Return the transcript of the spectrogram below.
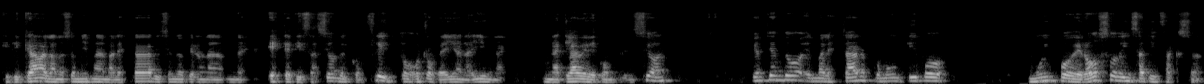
criticaban la noción misma de malestar, diciendo que era una, una estetización del conflicto, otros veían ahí una, una clave de comprensión. Yo entiendo el malestar como un tipo muy poderoso de insatisfacción.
